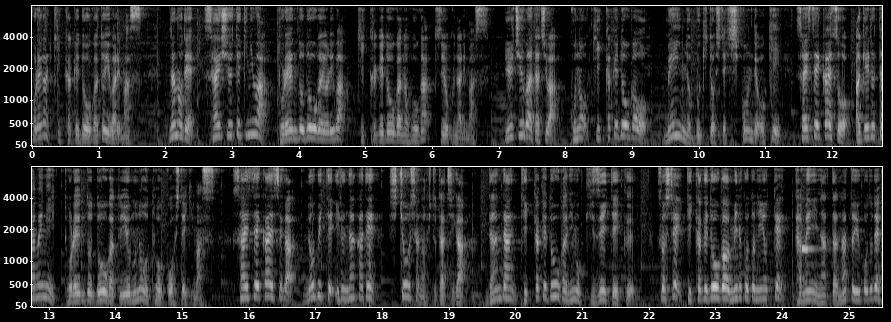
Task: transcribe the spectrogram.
これがきっかけ動画と言われます。なので最終的にはトレンド動画よりはきっかけ動画の方が強くなります。YouTuber たちはこのきっかけ動画をメインの武器として仕込んでおき再生回数を上げるためにトレンド動画というものを投稿していきます。再生回数が伸びている中で視聴者の人たちがだんだんきっかけ動画にも気づいていく。そしてきっかけ動画を見ることによってためになったなということで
